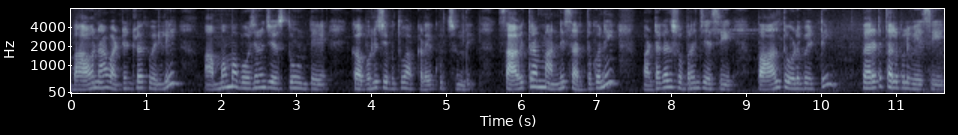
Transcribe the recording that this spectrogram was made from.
భావన వంటింట్లోకి వెళ్ళి అమ్మమ్మ భోజనం చేస్తూ ఉంటే కబుర్లు చెబుతూ అక్కడే కూర్చుంది. సావిత్రమ్మ అన్నీ సర్దుకొని వంటగది శుభ్రం చేసి పాలు తోడుబెట్టి పెరటి తలుపులు వేసి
